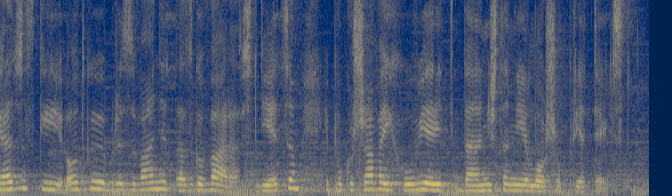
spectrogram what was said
Građanski odgoj i obrazovanje razgovara s djecom i pokušava ih uvjeriti da ništa nije loše u prijateljstvu.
